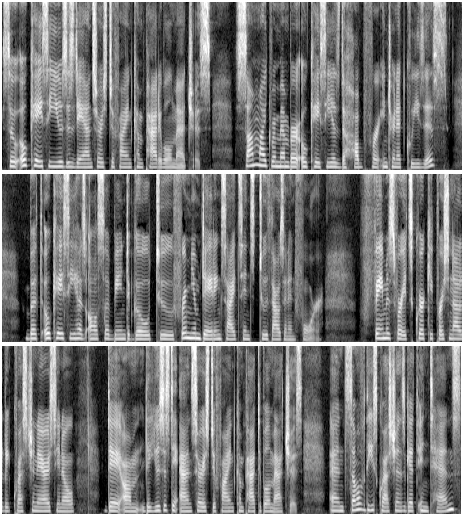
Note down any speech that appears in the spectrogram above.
So OKC uses the answers to find compatible matches. Some might remember OKC as the hub for internet quizzes, but OKC has also been the go to freemium dating site since 2004. Famous for its quirky personality questionnaires, you know, they um they uses the answers to find compatible matches. And some of these questions get intense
